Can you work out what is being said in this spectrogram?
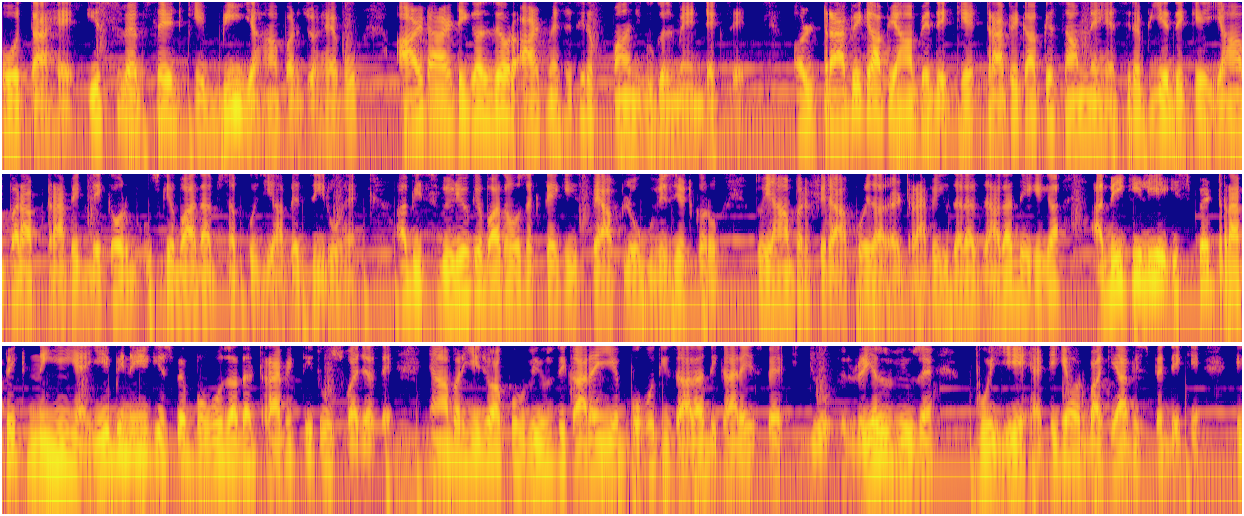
होता है। इस वेबसाइट के भी यहाँ पर जो है वो आठ आर्टिकल्स है और आठ में से सिर्फ़ पाँच गूगल में इंडेक्स है। और ट्रैफ़िक आप यहाँ पे देखिए ट्रैफ़िक आपके सामने है। सिर्फ़ ये देखिए, यहाँ पर आप ट्रैफ़िक देखें और उसके बाद आप सब कुछ यहाँ पे ज़ीरो है। अब इस वीडियो के बाद हो सकता है कि इस पर आप लोग विज़िट करो तो यहाँ पर फिर आपको ट्रैफ़िक ज़रा ज़्यादा देखेगा। अभी के लिए इस पर ट्रैफ़िक नहीं है। ये भी नहीं कि इस पर बहुत ज़्यादा ट्रैफ़िक थी तो उस वजह से यहाँ पर ये जो आपको व्यूज़ दिखा रहे हैं, ये बहुत ही ज़्यादा दिखा रहे हैं। इस पर जो रियल व्यूज़ है, वो ये है, ठीक है? और बाकी आप इस पर देखें कि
